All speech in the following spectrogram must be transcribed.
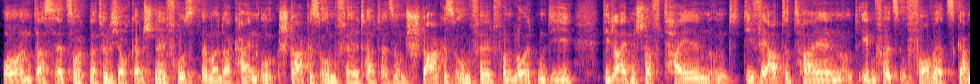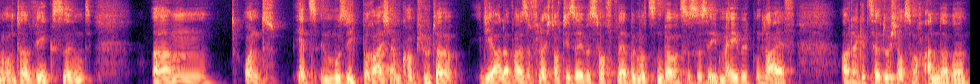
Und das erzeugt natürlich auch ganz schnell Frust, wenn man da kein starkes Umfeld hat. Also ein starkes Umfeld von Leuten, die die Leidenschaft teilen und die Werte teilen und ebenfalls im Vorwärtsgang unterwegs sind. Ähm, und jetzt im Musikbereich am Computer idealerweise vielleicht auch dieselbe Software benutzen. Bei uns ist es eben Ableton Live, aber da gibt es ja durchaus auch andere.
